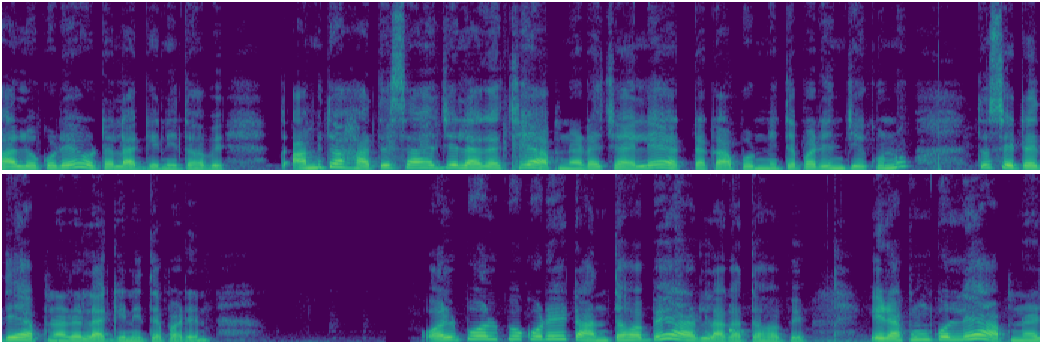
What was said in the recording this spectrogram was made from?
ভালো করে ওটা লাগিয়ে নিতে হবে। আমি তো হাতের সাহায্যে লাগাচ্ছি, আপনারা চাইলে একটা কাপড় নিতে পারেন যে কোনো তো সেটা দিয়ে আপনারা লাগিয়ে নিতে পারেন। অল্প অল্প করে টানতে হবে আর লাগাতে হবে। এরকম করলে আপনার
